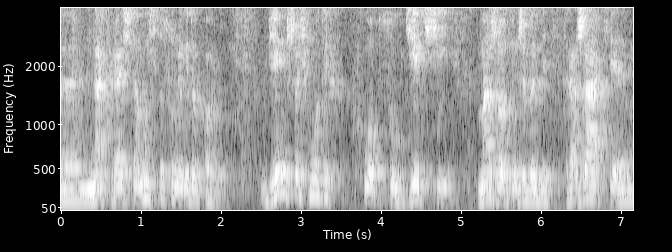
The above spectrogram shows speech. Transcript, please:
e, nakreśla mój stosunek do koni. Większość młodych chłopców, dzieci marzy o tym, żeby być strażakiem,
